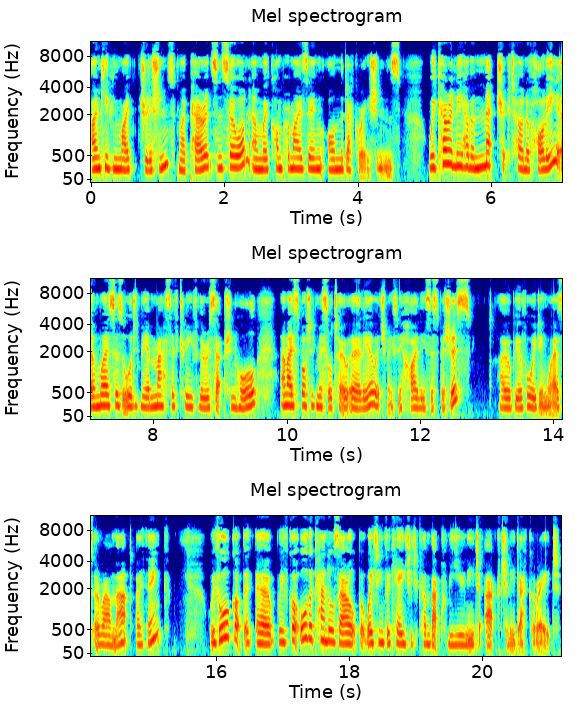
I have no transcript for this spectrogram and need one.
I'm keeping my traditions with my parents and so on, and we're compromising on the decorations. We currently have a metric ton of holly, and Wes has ordered me a massive tree for the reception hall, and I spotted mistletoe earlier, which makes me highly suspicious. I will be avoiding Wes around that, I think. We've all got the uh, we've got all the candles out, but waiting for Katie to come back from uni to actually decorate.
